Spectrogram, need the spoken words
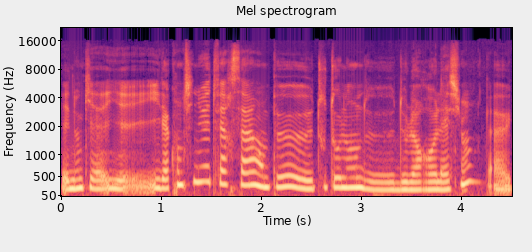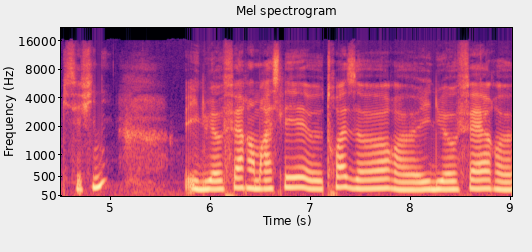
Et donc il a, il- il a continué de faire ça un peu euh, tout au long de, de leur relation qui s'est finie. Il lui a offert un bracelet euh, trois or, euh, il lui a offert, euh,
